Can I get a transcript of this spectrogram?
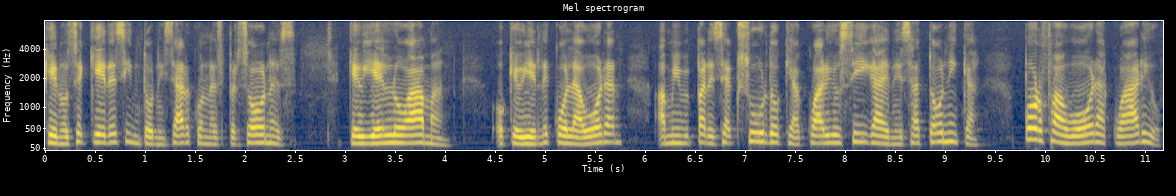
que no se quiere sintonizar con las personas que bien lo aman o que bien le colaboran, a mí me parece absurdo que Acuario siga en esa tónica. Por favor, Acuario,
